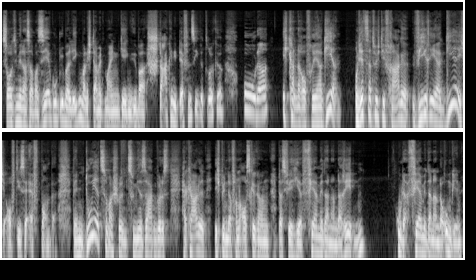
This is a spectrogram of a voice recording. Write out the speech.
sollte mir das aber sehr gut überlegen, weil ich damit meinen Gegenüber stark in die Defensive drücke. Oder ich kann darauf reagieren. Und jetzt natürlich die Frage, wie reagiere ich auf diese F-Bombe? Wenn du jetzt zum Beispiel zu mir sagen würdest, Herr Kagel, ich bin davon ausgegangen, dass wir hier fair miteinander reden oder fair miteinander umgehen,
